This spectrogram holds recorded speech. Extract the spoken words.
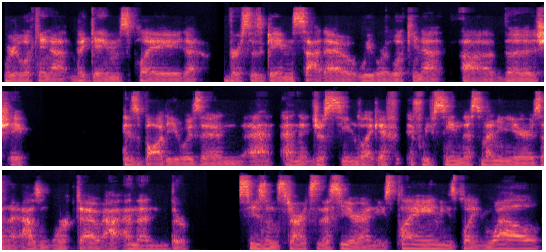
we're looking at the games played versus games sat out. We were looking at uh, the shape his body was in, and it just seemed like if if we've seen this many years and it hasn't worked out, and then their season starts this year and he's playing, he's playing well.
